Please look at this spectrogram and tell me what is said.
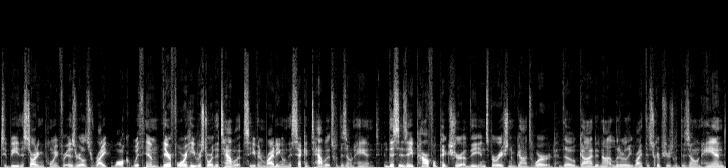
to be the starting point for Israel's right walk with him. Therefore, he restored the tablets, even writing on the second tablets with his own hand. And this is a powerful picture of the inspiration of God's word. Though God did not literally write the scriptures with his own hand,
